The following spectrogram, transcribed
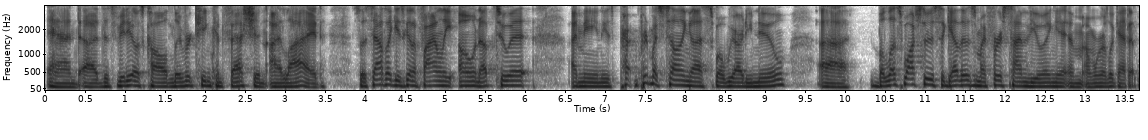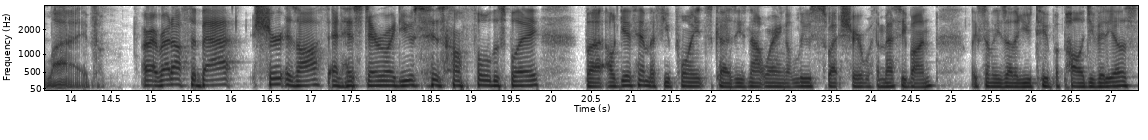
And uh, this video is called Liver King Confession I Lied. So it sounds like he's going to finally own up to it. I mean, he's pr- pretty much telling us what we already knew. Uh, but let's watch through this together. This is my first time viewing it, and, and we're going to look at it live. All right, right off the bat, shirt is off and his steroid use is on full display. But I'll give him a few points because he's not wearing a loose sweatshirt with a messy bun like some of these other YouTube apology videos.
